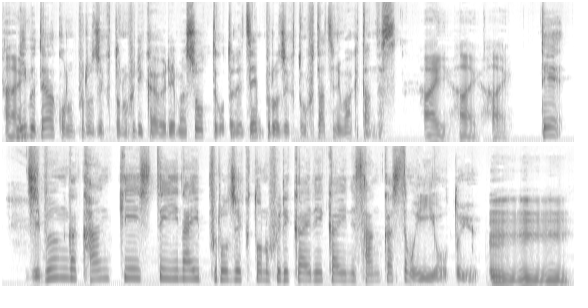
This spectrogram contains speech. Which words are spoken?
はい二部ではこのプロジェクトの振り返りをやりましょうってことで、全プロジェクトを二つに分けたんです。はいはいはい。で、自分が関係していないプロジェクトの振り返り会に参加してもいいよといううんうんうん。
